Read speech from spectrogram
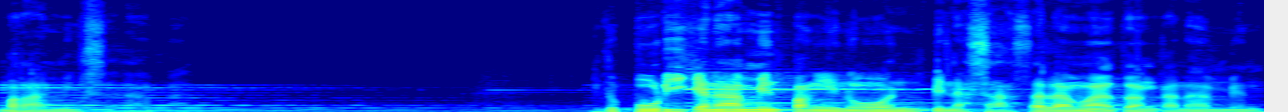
maraming salamat. Pinupuri ka namin, Panginoon. Pinasasalamatan ka namin.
